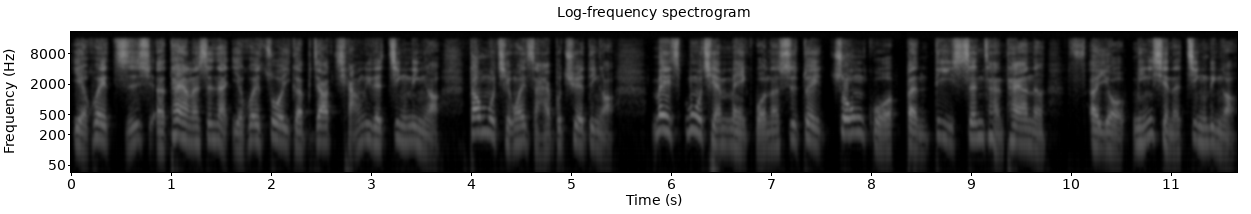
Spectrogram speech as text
也会执行呃太阳能生产也会做一个比较强力的禁令哦，到目前为止还不确定哦。目目前美国呢是对中国本地生产太阳能呃有明显的禁令哦，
